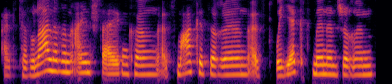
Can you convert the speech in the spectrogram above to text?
als Personalerin einsteigen können, als Marketerin, als Projektmanagerin.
